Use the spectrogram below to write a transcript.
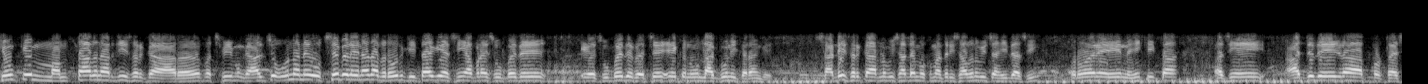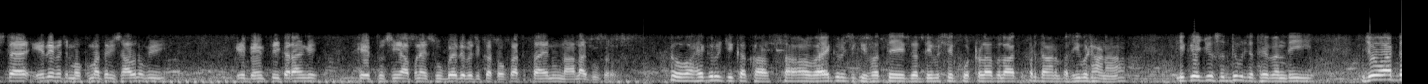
ਕਿਉਂਕਿ ਮਮਤਾ ਬਨਰਜੀ ਸਰਕਾਰ ਪੱਛਮੀ ਬੰਗਾਲ 'ਚ, ਉਹਨਾਂ ਨੇ ਉਸੇ ਵੇਲੇ ਇਹਨਾਂ ਦਾ ਵਿਰੋਧ ਕੀਤਾ ਕਿ ਅਸੀਂ ਆਪਣੇ ਸੂਬੇ ਦੇ, ਇਹ ਸੂਬੇ ਦੇ ਵਿੱਚ ਇਹ ਕਾਨੂੰਨ ਲਾਗੂ ਨਹੀਂ ਕਰਾਂਗੇ। ਸਾਡੀ ਸਰਕਾਰ ਨੂੰ ਵੀ, ਸਾਡੇ ਮੁੱਖ ਮੰਤਰੀ ਸਾਹਿਬ ਨੂੰ ਵੀ ਚਾਹੀਦਾ ਸੀ, ਪਰ ਉਹਨਾਂ ਨੇ ਇਹ ਨਹੀਂ ਕੀਤਾ। ਅਸੀਂ ਅੱਜ ਦੇ ਜਿਹੜਾ ਪ੍ਰੋਟੈਸਟ ਹੈ, ਇਹਦੇ ਵਿੱਚ ਮੁੱਖ ਮੰਤਰੀ ਸਾਹਿਬ ਨੂੰ ਵੀ ਇਹ ਬੇਨਤੀ ਕਰਾਂਗੇ ਕਿ ਤੁਸੀਂ ਆਪਣੇ ਸੂਬੇ ਦੇ ਵਿੱਚ ਘੱਟੋ ਘੱਟ ਤਾਂ ਇਹਨੂੰ ਨਾ ਲਾਗੂ ਕਰੋ। ਵਾਹਿਗੁਰੂ ਜੀ ਕਾ ਖਾਲਸਾ, ਵਾਹਿਗੁਰੂ ਜੀ ਕੀ ਫਤਿਹ। ਗੁਰਦੇਵ ਸਿੰਘ ਕੋਟਲਾ ਬਲਾਕ ਪ੍ਰਧਾਨ, ਬਸੀ ਬਿਠਾਣਾ ਇਹ ਜੋ ਸਿੱਧੂ ਜਥੇਬੰਦੀ ਜੋ ਅੱਡ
